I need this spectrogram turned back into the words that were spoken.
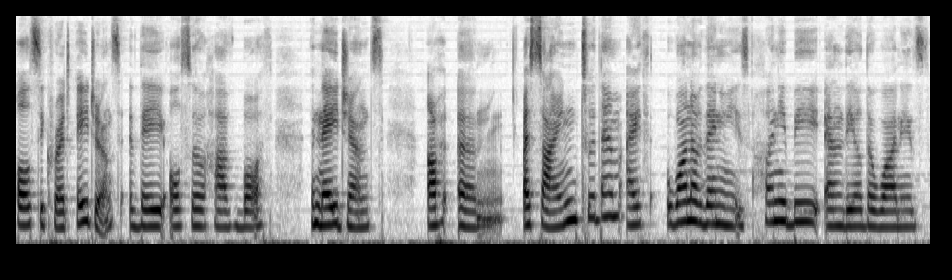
all secret agents, they also have both an agent um, assigned to them. One of them is Honeybee and the other one is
